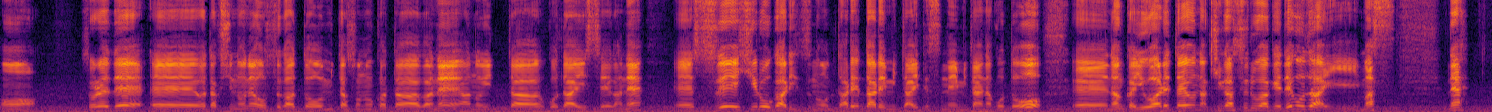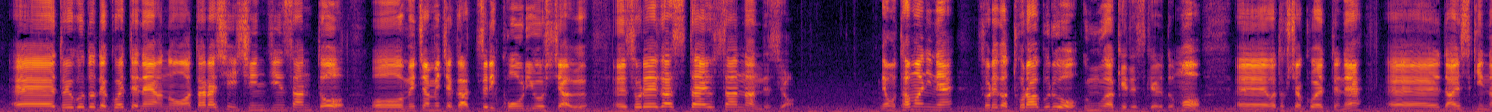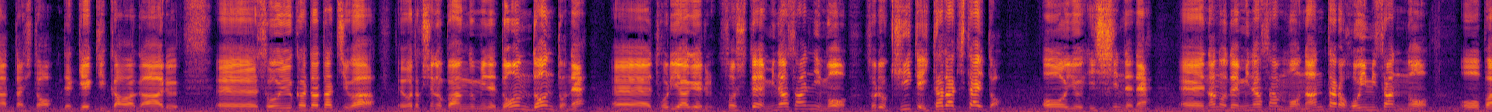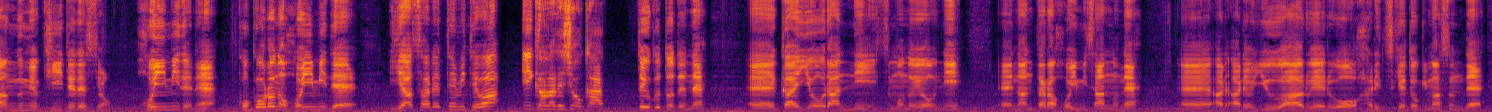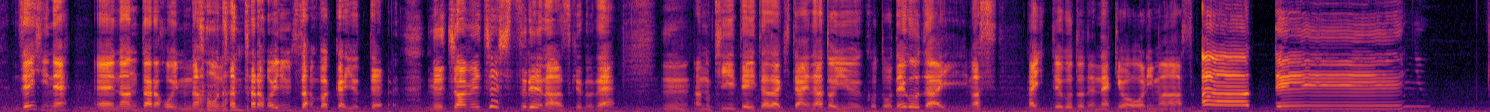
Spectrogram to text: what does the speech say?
うん。それで、えー、私のね、お姿を見たその方がね、あの、言った、こう、第一声がね、えー、末広がりずの誰々みたいですね、みたいなことを、えー、なんか言われたような気がするわけでございます。ね。えー、ということで、こうやってね、あの、新しい新人さんと、めちゃめちゃがっつり交流をしちゃう、えー、それがスタイフさんなんですよ。でもたまにね、それがトラブルを生むわけですけれども、えー、私はこうやってね、えー、大好きになった人、で、激川がある、えー、そういう方たちは、私の番組でどんどんとね、え取り上げる。そして皆さんにもそれを聞いていただきたいという一心でね、えなので皆さんもなんたらほいみさんの番組を聞いてですよ、ほいみでね、心のほいみで癒されてみてはいかがでしょうか？ということでね、えー、概要欄にいつものように、えー、なんたらほいみさんのね、えー、あれ、あれを URL を貼り付けておきますんで、ぜひね、えー、なんたらほいみ、なおなんたらほいみさんばっかり言って、めちゃめちゃ失礼なんですけどね。うん、あの、聞いていただきたいなということでございます。はい、ということでね、今日は終わります。あーってー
